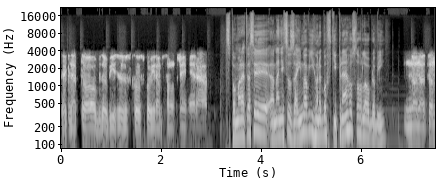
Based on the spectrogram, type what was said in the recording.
Tak na to období se Zuzkou vzpomínám samozřejmě rád. Vzpomenete si na něco zajímavého nebo vtipného z tohohle období? No na tom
